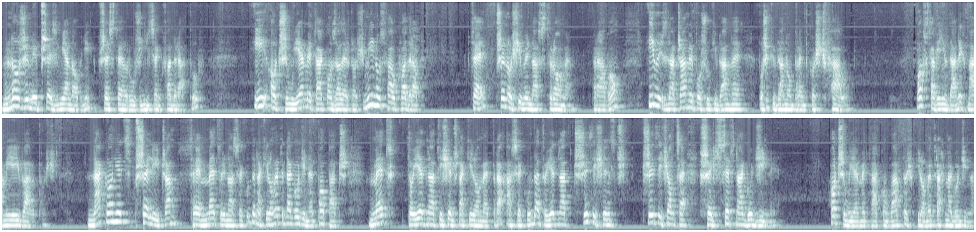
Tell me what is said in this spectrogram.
Mnożymy przez mianownik, przez tę różnicę kwadratów i otrzymujemy taką zależność. Minus v kwadrat t przenosimy na stronę prawą i wyznaczamy poszukiwaną prędkość v. Po wstawieniu danych mamy jej wartość. Na koniec przeliczam te metry na sekundę na kilometry na godzinę. Popatrz, metr to jedna tysięczna kilometra, a sekunda to jedna 3000 3600 na godziny. Otrzymujemy taką wartość w kilometrach na godzinę.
